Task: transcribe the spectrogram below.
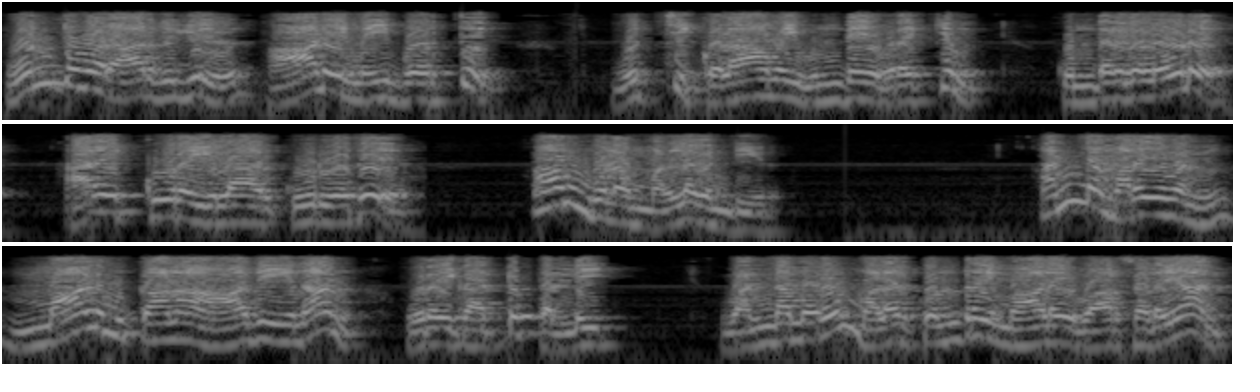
ஒன்றுவர் ஆர்வியில் ஆடை மெய்போர்த்து உச்சி கொலாமை உண்டே உரைக்கும் குண்டர்களோடு அரைக்கூரையிலார் கூறுவது ஆங்குணம் அல்லவெண்டீர் அந்த மறையவன் மாலும் காணா ஆதியினான் உரை காட்டு பள்ளி. வண்டமரும் மலர் கொன்றை மாலை வார்சடையான்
